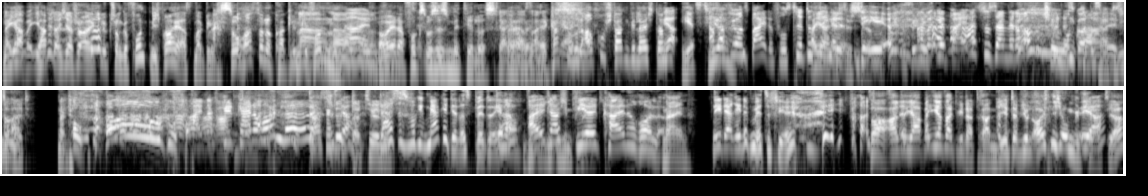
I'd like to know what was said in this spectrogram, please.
Naja, aber ihr habt euch ja schon euer Glück schon gefunden. Ich brauche ja erstmal Glück. Ach so, hast du noch kein Glück Na, gefunden? na, Nein. Oh, der Fuchs, was ist denn mit dir los? Ja, ihr war's, Äh, Anne. Kannst du so einen Aufruf starten vielleicht dann? Ja. Jetzt hier? Aber für uns beide, frustrierte Ah, ja. Ja, frustrierte Singles. Aber ihr beide zusammen wäre doch auch ein schönes Um Paar. Gottes ja, die ist Willen. zu alt. Nein. Oh, Alter spielt keine Rolle. das ist stimmt ja, natürlich. Das ist wirklich, merke dir das bitte, Genau. ja? Alter spielt keine Rolle. Nein. Nee, der redet mir zu viel. ich war so, also ja, aber ihr seid wieder dran. Die interviewen euch nicht umgekehrt, ja?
